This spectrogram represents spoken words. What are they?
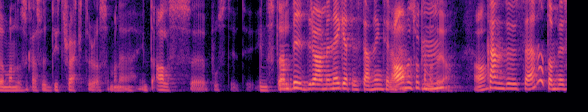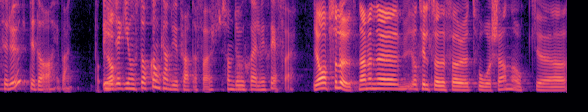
då är man så kallas för detractor, alltså man är inte alls eh, positivt inställd. Man bidrar med negativ stämning till och med. Ja, men så kan man mm. säga. Ja. Kan du säga något om hur det ser ut idag i, bank i ja. Region Stockholm kan du ju prata för, som du själv är chef för. Ja, absolut. Nej, men, eh, jag tillträdde för två år sedan och eh,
